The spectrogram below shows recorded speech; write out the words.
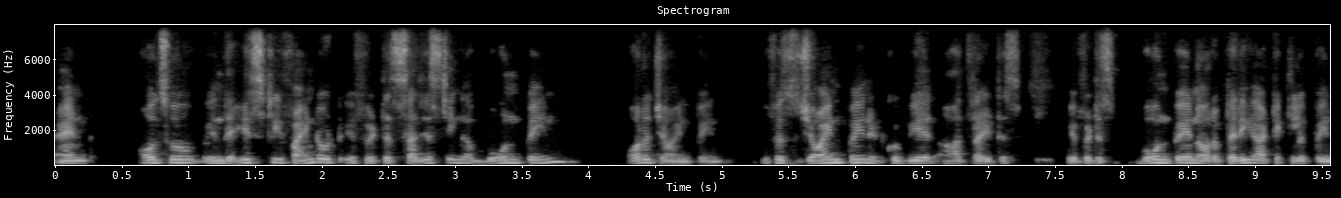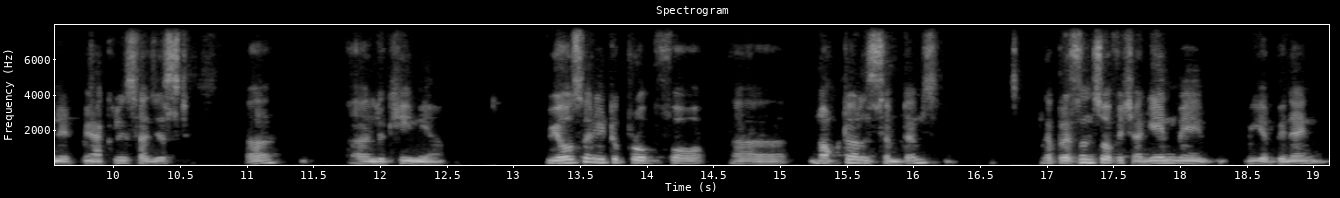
and also in the history, find out if it is suggesting a bone pain or a joint pain. If it's joint pain, it could be an arthritis. If it is bone pain or a periarticular pain, it may actually suggest a, a leukemia. We also need to probe for uh, nocturnal symptoms, the presence of which again may be a benign,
